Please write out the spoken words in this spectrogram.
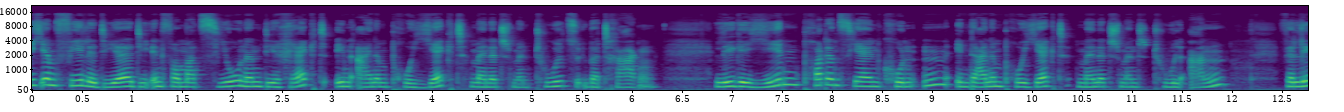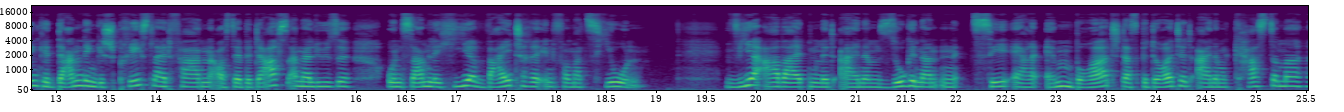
Ich empfehle dir, die Informationen direkt in einem Projektmanagement-Tool zu übertragen. Lege jeden potenziellen Kunden in deinem Projektmanagement-Tool an, verlinke dann den Gesprächsleitfaden aus der Bedarfsanalyse und sammle hier weitere Informationen. Wir arbeiten mit einem sogenannten CRM-Board, das bedeutet einem Customer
